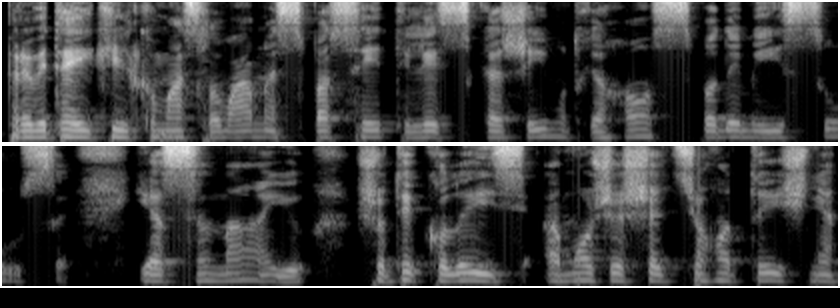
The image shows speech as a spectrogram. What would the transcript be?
привітай кількома словами Спасителя, скажи йому, Господи мій Ісусе, я знаю, що ти колись, а може ще цього тижня,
